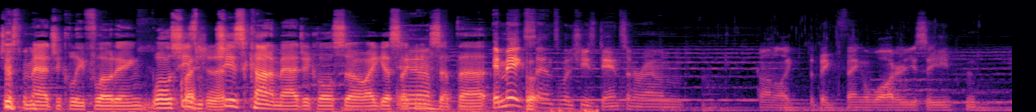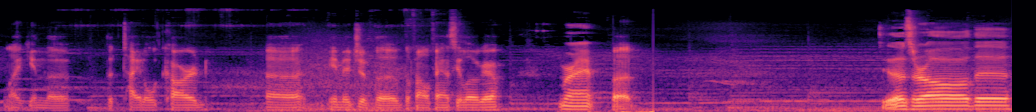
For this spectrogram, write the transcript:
just magically floating. Well, she's Question she's kind of magical, so I guess I can accept that. It makes But- sense when she's dancing around on like the big thing of water you see, like in the the title card uh, image of the the Final Fantasy logo. Right. But See, those are all the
